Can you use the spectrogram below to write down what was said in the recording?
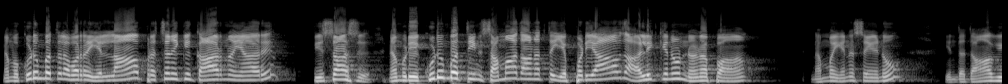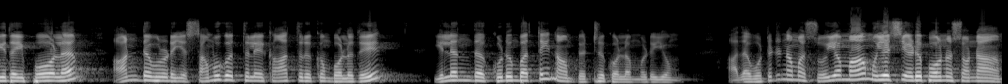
நம்ம குடும்பத்துல வர்ற எல்லா பிரச்சனைக்கும் காரணம் யாரு? பிசாசு. நம்முடைய குடும்பத்தின் சமாதானத்தை எப்படியாவது அழிக்கணும்னு நினைப்பான். நம்ம என்ன செய்யணும்? இந்த தாவீதை போல ஆண்டவருடைய சமூகத்திலே காத்திருக்கும் பொழுது இழந்த குடும்பத்தை நாம் பெற்றுக்கொள்ள முடியும். அதை விட்டுட்டு நம்ம சுயமா முயற்சி எடுப்போம்னு சொன்னான்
